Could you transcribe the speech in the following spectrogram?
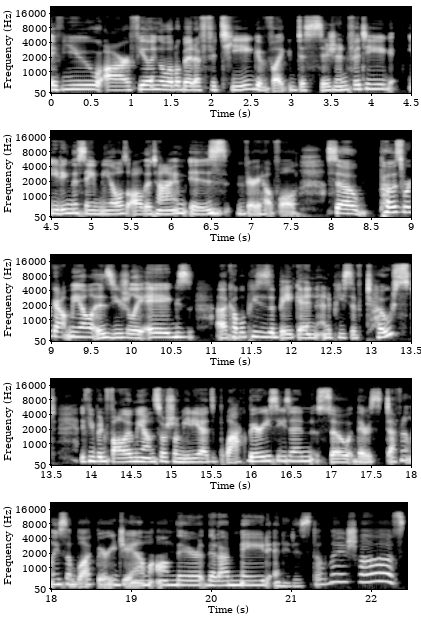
If you are feeling a little bit of fatigue, of like decision fatigue, eating the same meals all the time is very helpful. So, post workout meal is usually eggs, a couple pieces of bacon, and a piece of toast. If you've been following me on social media, it's blackberry season. So, there's definitely some blackberry jam on there that I made, and it is delicious.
